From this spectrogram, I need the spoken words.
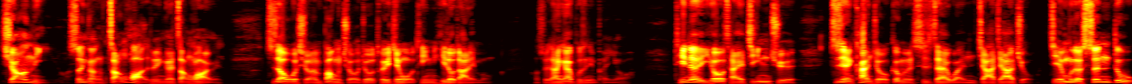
Johnny，深港彰化的，所以应该彰化人，知道我喜欢棒球，就推荐我听《Hito 大联盟》，所以他应该不是你朋友啊。听了以后才惊觉。之前看球根本是在玩家家酒，节目的深度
